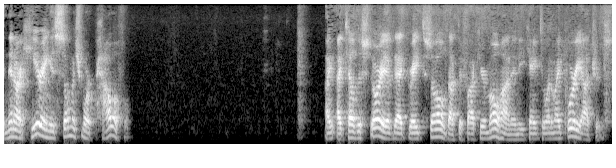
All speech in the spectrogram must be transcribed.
And then our hearing is so much more powerful. I, I tell the story of that great soul, Dr. Fakir Mohan, and he came to one of my Puri Yatras.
